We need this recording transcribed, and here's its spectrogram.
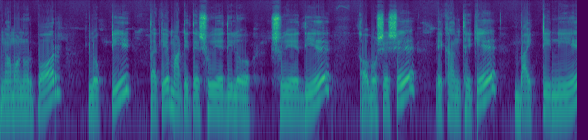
নামানোর পর লোকটি তাকে মাটিতে শুয়ে দিল। শুয়ে দিয়ে অবশেষে এখান থেকে বাইকটি নিয়ে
